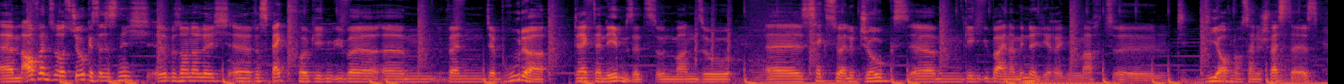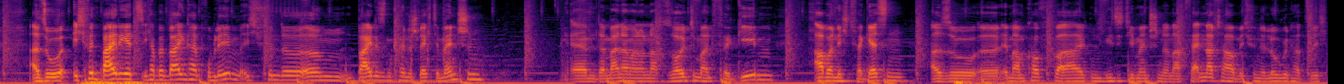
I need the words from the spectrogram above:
Ähm, auch wenn es nur aus Joke ist, ist es nicht äh, besonders äh, respektvoll gegenüber, ähm, wenn der Bruder direkt daneben sitzt und man so äh, sexuelle Jokes ähm, gegenüber einer Minderjährigen macht, äh, die, die, auch noch seine Schwester ist. Also ich finde beide jetzt, ich habe mit beiden kein Problem. Ich finde, ähm, beide sind keine schlechten Menschen. Ähm, denn meiner Meinung nach sollte man vergeben, aber nicht vergessen. Also äh, immer im Kopf behalten, wie sich die Menschen danach verändert haben. Ich finde, Logan hat sich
